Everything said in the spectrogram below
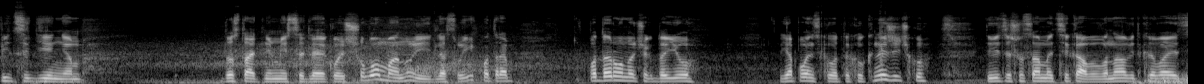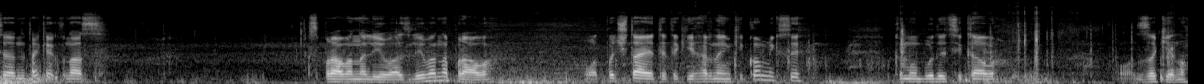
під сидінням достатньо місця для якогось шолома, ну і для своїх потреб. В подаруночок даю японську таку книжечку. Дивіться, що саме цікаво, вона відкривається не так, як в нас справа наліво, а зліва направо. От, Почитаєте такі гарненькі комікси, кому буде цікаво. От, закину.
